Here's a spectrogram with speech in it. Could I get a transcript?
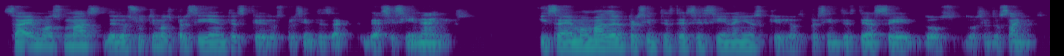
sabemos más de los últimos presidentes que de los presidentes de, de hace 100 años, y sabemos más de los presidentes de hace 100 años que los presidentes de hace dos, 200 años,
